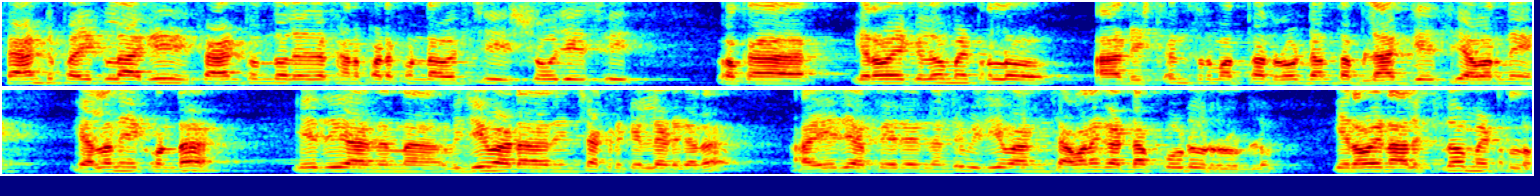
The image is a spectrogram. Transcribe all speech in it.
ఫ్యాంట్ పైకి లాగి ఫ్యాంట్ ఉందో లేదో కనపడకుండా వచ్చి షో చేసి ఒక ఇరవై కిలోమీటర్లు ఆ డిస్టెన్స్ మొత్తం రోడ్డు అంతా బ్లాక్ చేసి ఎవరిని వెళ్ళనీయకుండా ఏది నిన్న విజయవాడ నుంచి అక్కడికి వెళ్ళాడు కదా ఆ ఏరియా పేరు ఏంటంటే విజయవాడ నుంచి అవనగడ్డ కోడూరు రోడ్లో. ఇరవై నాలుగు కిలోమీటర్లు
